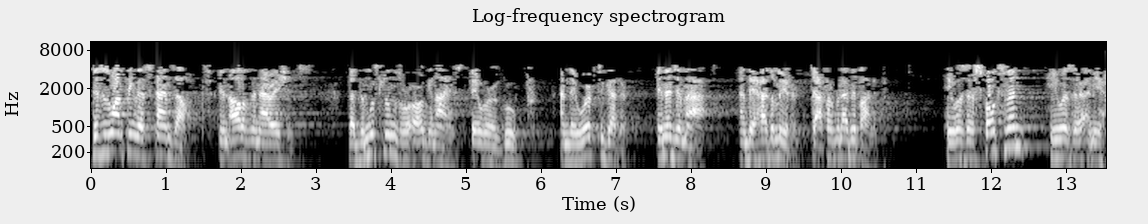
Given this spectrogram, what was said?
This is one thing that stands out in all of the narrations. That the Muslims were organized. They were a group. And they worked together in a jama'ah. And they had a leader, Ja'far bin Abi Talib. He was their spokesman. He was their amir.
